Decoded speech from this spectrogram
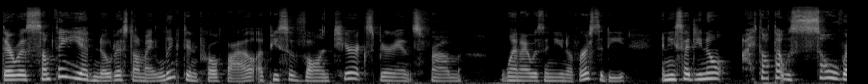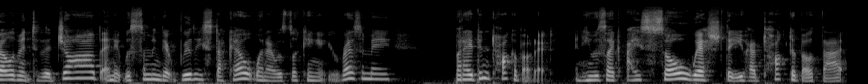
there was something he had noticed on my LinkedIn profile, a piece of volunteer experience from when I was in university. And he said, You know, I thought that was so relevant to the job, and it was something that really stuck out when I was looking at your resume, but I didn't talk about it. And he was like, I so wished that you had talked about that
